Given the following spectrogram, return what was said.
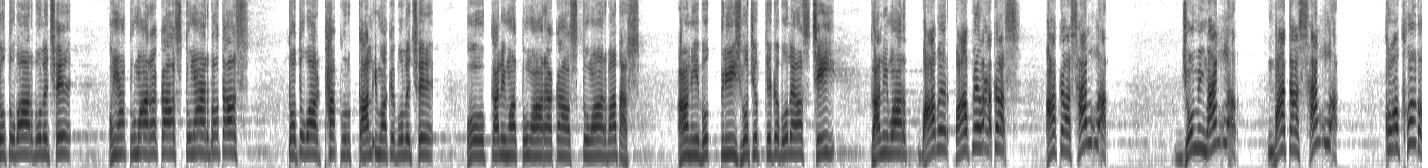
যতবার বলেছে, ওমা, তোমার আকাশ, তোমার বাতাস, ততবার ঠাকুর কালিমাকে বলেছে, ও কালিমা, তোমার আকাশ, তোমার বাতাস। আমি বত্রিশ বছর থেকে বলে আসছি, কালিমার বাবের বাপের আকাশ আকাশ আল্লাহ জমি আল্লাহ বাতাস আল্লাহ কখনো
